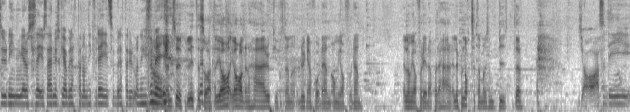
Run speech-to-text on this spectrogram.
du ringer och så säger så här, nu ska jag berätta någonting för dig, så berättar du någonting för ja, mig. men typ lite så att jag, jag har den här uppgiften, du kan få den om jag får den. Eller om jag får reda på det här, eller på något sätt när man liksom byter. Ja, alltså det är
